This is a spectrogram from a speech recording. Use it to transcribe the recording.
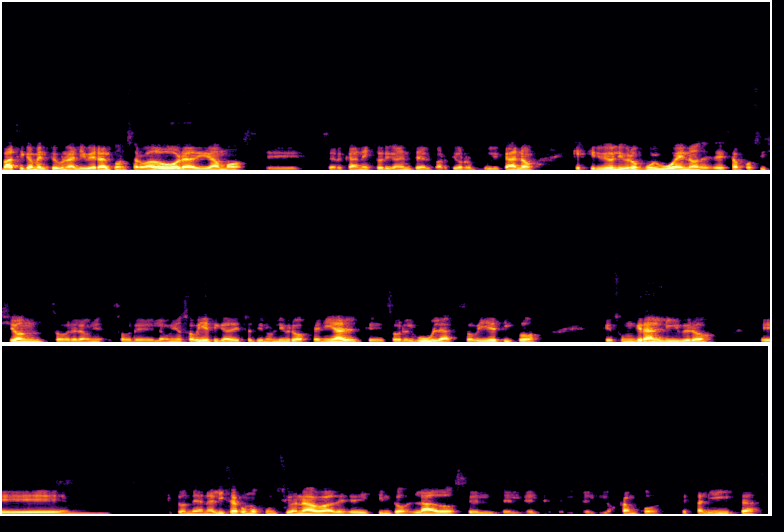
básicamente una liberal conservadora, digamos, eh, cercana históricamente del Partido Republicano, que escribió libros muy buenos desde esa posición sobre la, sobre la Unión Soviética. De hecho, tiene un libro genial que, sobre el Gulag soviético, que es un gran libro donde analiza cómo funcionaba desde distintos lados los campos estalinistas,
